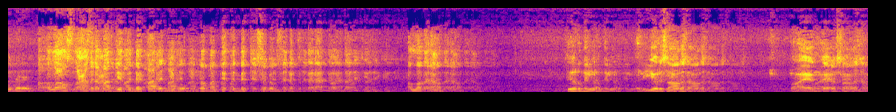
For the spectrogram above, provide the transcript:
വിവരമില്ല അള്ളാഹു സുബ്ഹാനഹു വ മദ്യത്തിന്റെ പതഞ്ഞു പോകുന്ന മദ്യത്തിന്റെ ചഷകം നിനക്ക് തരാൻ വാഗ്ദാനം ചെയ്തിരിക്കുന്നു. അള്ളാഹ് തരാം. തീർന്നില്ല. വലിയൊരു സാധനം. ഭയങ്കര സാധനം.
